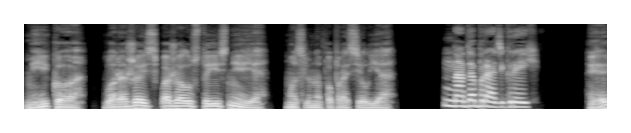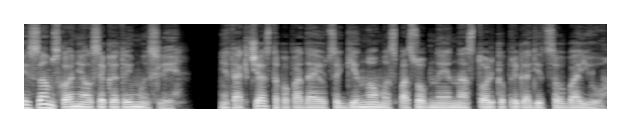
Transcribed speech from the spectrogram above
«Мико, выражайся, пожалуйста, яснее», — мысленно попросил я. «Надо брать, Грей». Я и сам склонялся к этой мысли. Не так часто попадаются геномы, способные настолько пригодиться в бою.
